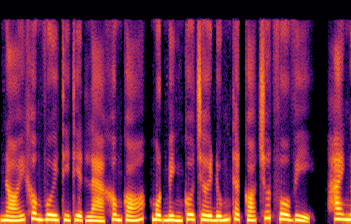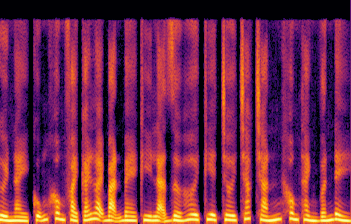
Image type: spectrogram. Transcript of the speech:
Nói không vui thì thiệt là không có, một mình cô chơi đúng thật có chút vô vị, hai người này cũng không phải cái loại bạn bè kỳ lạ giờ hơi kia chơi chắc chắn không thành vấn đề.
